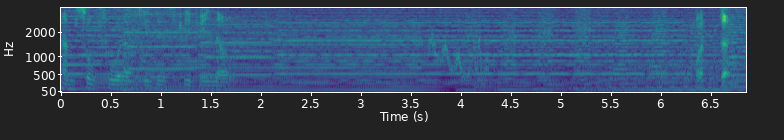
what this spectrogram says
I'm so full I'm getting sleepy now. What the?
